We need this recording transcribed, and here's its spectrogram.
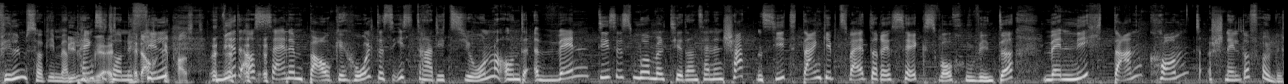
Film, sag ich immer. Film, Panxertony-Film gepasst. wird aus seinem Bau geholt. Das ist Tradition. Und wenn dieses Murmeltier dann seinen Schatten sieht, dann gibt es weitere sechs Wochen Winter. Wenn nicht, dann kommt schnell der Frühling.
